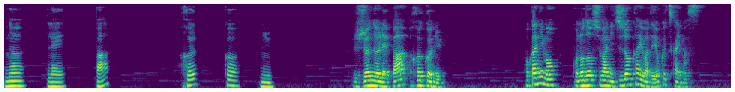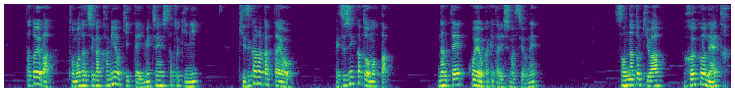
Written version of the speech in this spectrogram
ne l'ai pas reconnu. Je ne l'ai pas reconnu. 他にも、この動詞は日常会話でよく使います。例えば、友達が髪を切ってイメチェンした時に、気づかなかったよ。別人かと思った。なんて声をかけたりしますよね。そんな時は、reconnaître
